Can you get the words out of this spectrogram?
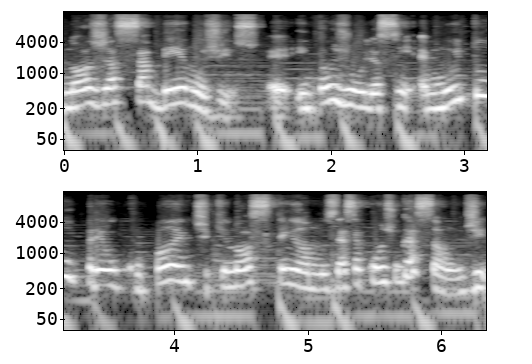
nós já sabemos disso. É, então, Júlio, assim, é muito preocupante que nós tenhamos essa conjugação de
